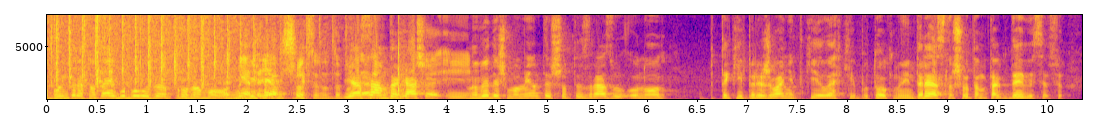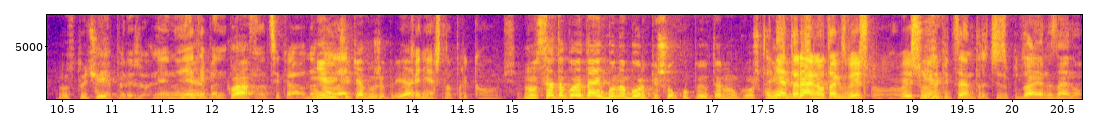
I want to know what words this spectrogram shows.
Або інтересно, так якби було запрограмовано. Ні, та я в шоці, ну тобто Я сам така кружка ж. і- Ну видиш моменти, що ти зразу воно такі переживання, такий легкий поток. Ну інтересно, що там так дивишся, все. Ну Я переживаю. Ні, ну Ні? я типа Класно. ну, цікаво, да. Ні, але... відчуття дуже приємні. Ну, звісно, прикол взагалі. Ну все таке, так якби набор пішов, купив термокружку. Та ні, та реально, отак вийшов, вийшов Ні? з епіцентра чи з куди, я не знаю. Ну,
